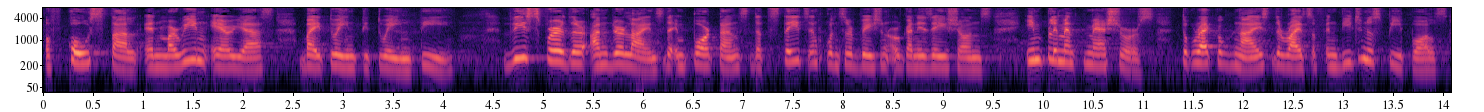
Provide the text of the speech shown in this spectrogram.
of coastal and marine areas by 2020. This further underlines the importance that states and conservation organizations implement measures to recognize the rights of indigenous peoples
